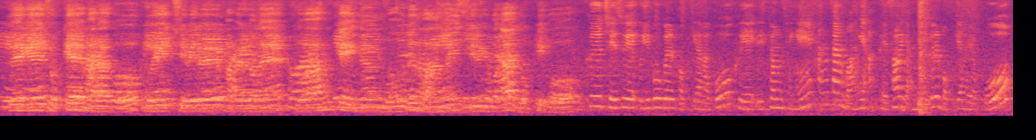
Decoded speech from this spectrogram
그에게 좋게 말하고 그의 지위를 바벨론에 그와 함께 있는 모든 왕의 지위보다 높이고 그 죄수의 의복을 벗게 하고 그의 일평생에 항상 왕의 앞에서 양식을 먹게 하였고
